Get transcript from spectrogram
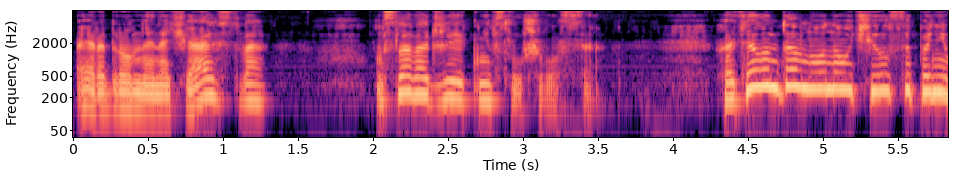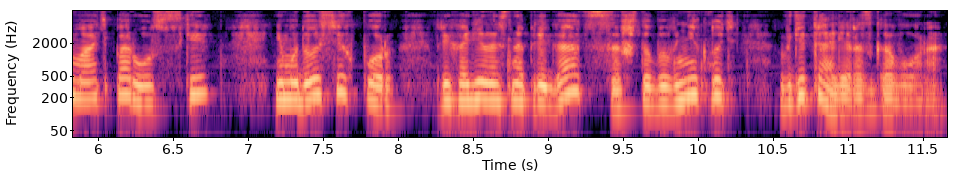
аэродромное начальство. Слова Джейк не вслушивался. Хотя он давно научился понимать по-русски, ему до сих пор приходилось напрягаться, чтобы вникнуть в детали разговора.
